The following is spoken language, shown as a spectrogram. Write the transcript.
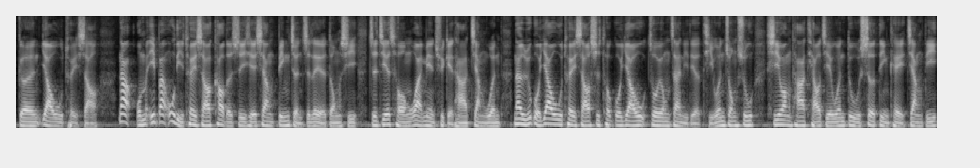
跟药物退烧。那我们一般物理退烧靠的是一些像冰枕之类的东西，直接从外面去给它降温。那如果药物退烧是透过药物作用在你的体温中枢，希望它调节温度设定可以降低，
